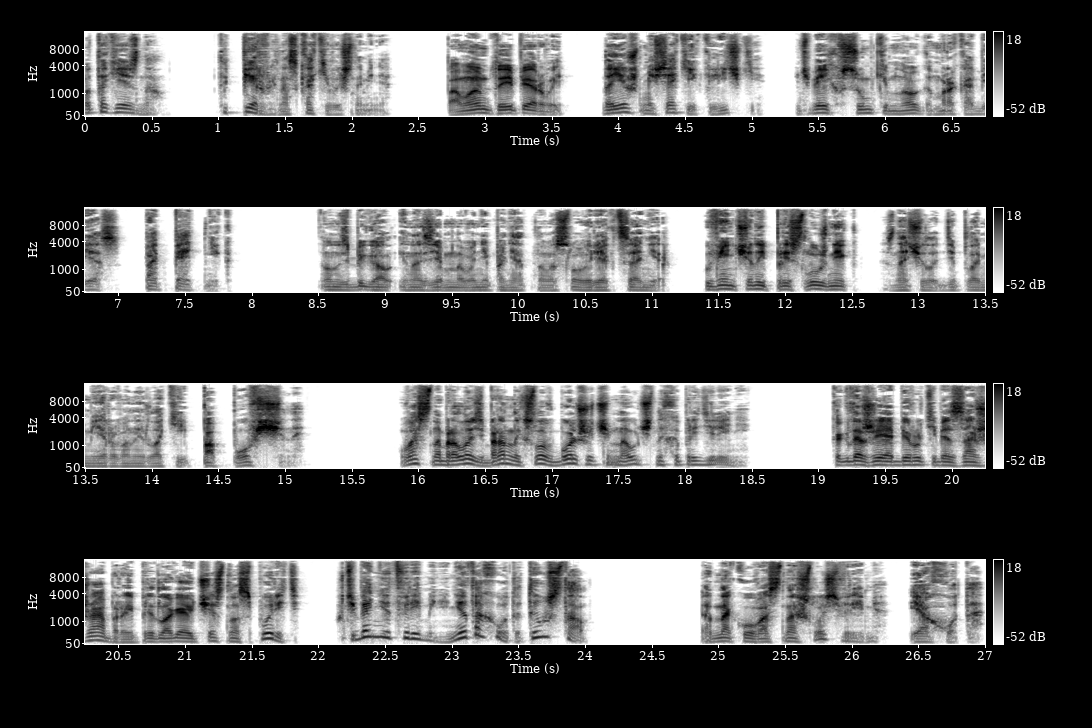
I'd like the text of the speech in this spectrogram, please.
Вот так я и знал. Ты первый наскакиваешь на меня. По-моему, ты первый. Даешь мне всякие клички. У тебя их в сумке много. Мракобес, попятник. Он избегал иноземного непонятного слова «реакционер» увенчанный прислужник, значило дипломированный лакей, поповщины. У вас набралось бранных слов больше, чем научных определений. Когда же я беру тебя за жабры и предлагаю честно спорить, у тебя нет времени, нет охоты, ты устал. Однако у вас нашлось время и охота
